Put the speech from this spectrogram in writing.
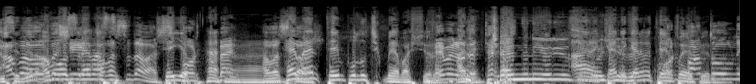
hissediyorum. ama, o o şey, hemen havası da var. şey yap- Sport, Ha. ben havası da Hemen var. tempolu çıkmaya başlıyorum. Hemen Hani- te- Kendini yoruyorsun Aynen, kendi kendime tempo Ort yapıyorum. pantolonunu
